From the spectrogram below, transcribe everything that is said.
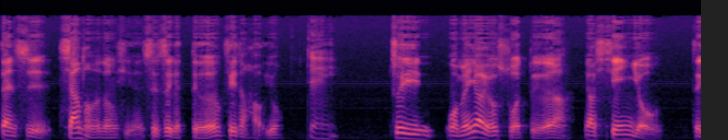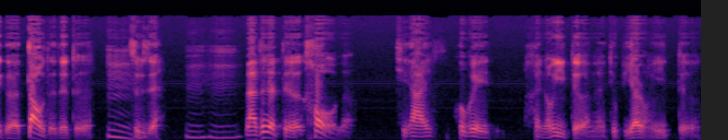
但是相同的东西呢，是这个德非常好用。对，所以我们要有所得啊，要先有这个道德的德，嗯，是不是？嗯哼。那这个德厚了，其他会不会很容易得呢？就比较容易得。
